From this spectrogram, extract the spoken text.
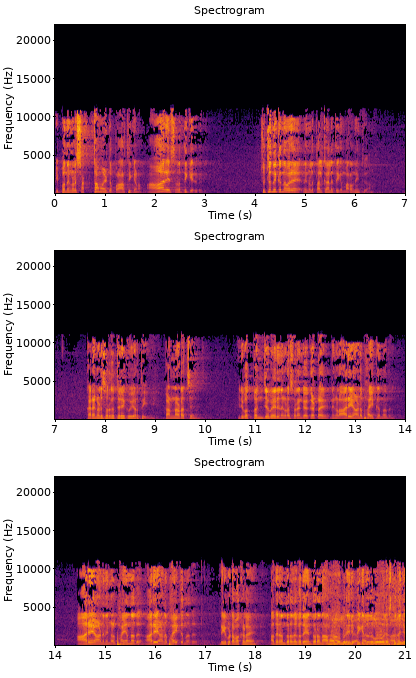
ഇപ്പൊ നിങ്ങൾ ശക്തമായിട്ട് പ്രാർത്ഥിക്കണം. ആരെ ശ്രദ്ധിക്കരുത്. ചുറ്റു നിൽക്കുന്നവരെ നിങ്ങൾ തൽക്കാലത്തേക്ക് മറന്നേക്കുക. കരങ്ങൾ സ്വർഗത്തിലേക്ക് ഉയർത്തി കണ്ണടച്ച് ഇരുപത്തഞ്ച് പേര് നിങ്ങളുടെ സ്വരം കേൾക്കട്ടെ. നിങ്ങൾ ആരെയാണ് ഭയക്കുന്നത്? ആരെയാണ് നിങ്ങൾ ഭയന്നത്? ആരെയാണ് ഭയക്കുന്നത്? പ്രിയപ്പെട്ട മക്കളെ അതരം തുറന്ന് ഹൃദയം തുറന്ന് ആത്മാവ് പ്രേരിപ്പിക്കുന്നത് പോലെ സ്തുതിച്ച്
